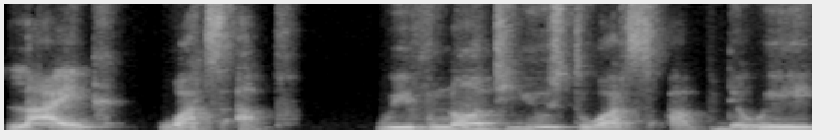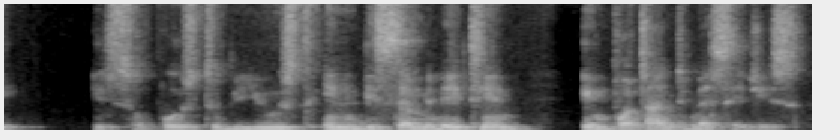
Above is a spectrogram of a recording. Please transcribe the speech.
like WhatsApp. We've not used WhatsApp the way is supposed to be used in disseminating important messages.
